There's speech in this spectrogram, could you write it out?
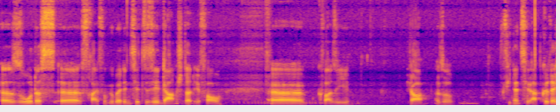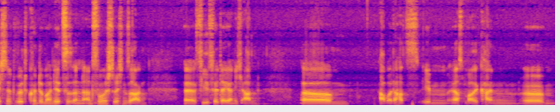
so, dass Freifunk über den CCC Darmstadt e.V. quasi ja, also finanziell abgerechnet wird, könnte man jetzt in Anführungsstrichen sagen. Äh, viel fällt da ja nicht an. Ähm, aber da hat es eben erstmal keinen, ähm,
